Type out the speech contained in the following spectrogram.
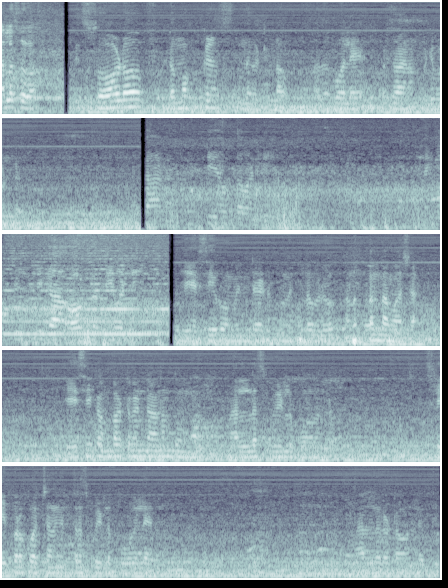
നല്ല സുഖം. സോഡ് ഓഫ് ഡെമോക്രസ് എന്ന് കേട്ടിട്ടുണ്ടാവും. അതുപോലെ ഒരു സാധനം പിടിവുണ്ട് വണ്ടി. എ സി റൂമിന്റെ അടുത്ത് നിൽക്കുന്ന ഒരു തണുപ്പൻ തമാശ. എ സി കമ്പാർട്ട്മെന്റ് ആണെന്ന് തോന്നുന്നു. നല്ല സ്പീഡിൽ പോകുന്നുണ്ട്. സ്ലീപ്പർ കോച്ചാണെങ്കിൽ ഇത്ര സ്പീഡിൽ പോകില്ലായിരുന്നു നല്ലൊരു ടൗണിലെത്തി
